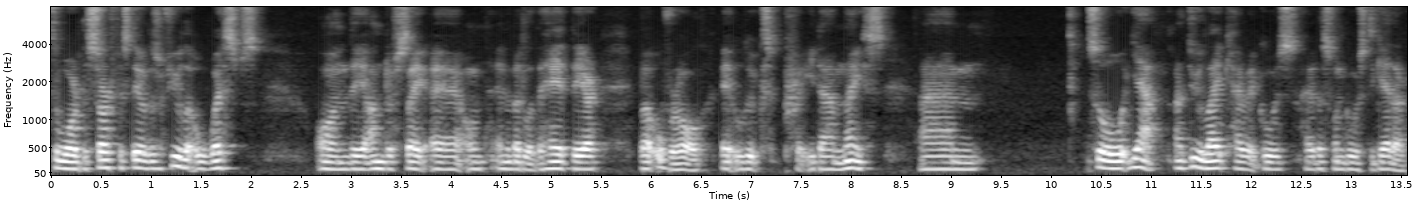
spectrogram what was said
toward the surface there. There's a few little wisps on the underside, uh, on in the middle of the head there but overall it looks pretty damn nice. Um, so yeah, I do like how it goes, how this one goes together.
